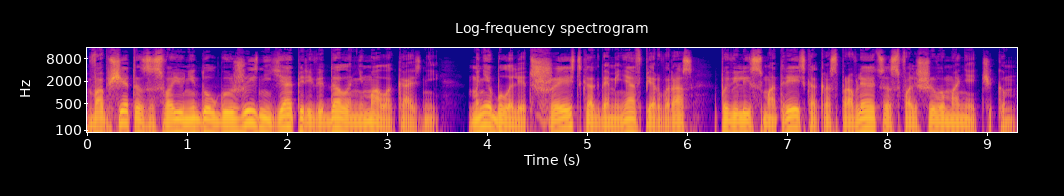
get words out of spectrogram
Вообще-то за свою недолгую жизнь я перевидала немало казней. Мне было лет шесть, когда меня в первый раз повели смотреть, как расправляются с фальшивомонетчиком.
